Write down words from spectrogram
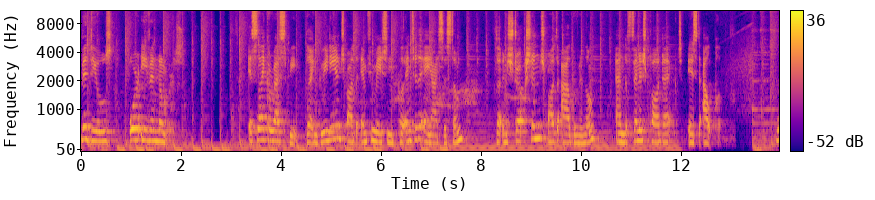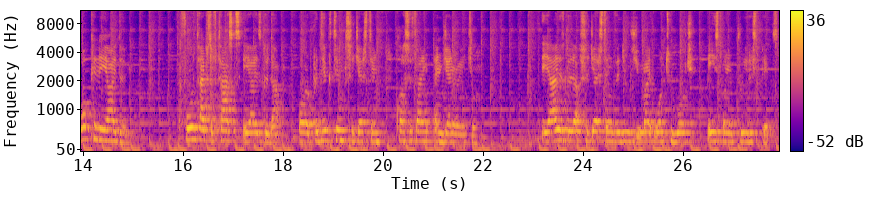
videos, or even numbers. It's like a recipe. The ingredients are the information put into the AI system, the instructions are the algorithm, and the finished product is the output. What can AI do? Four types of tasks AI is good at are predicting, suggesting, classifying, and generating. AI is good at suggesting videos you might want to watch based on your previous picks.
